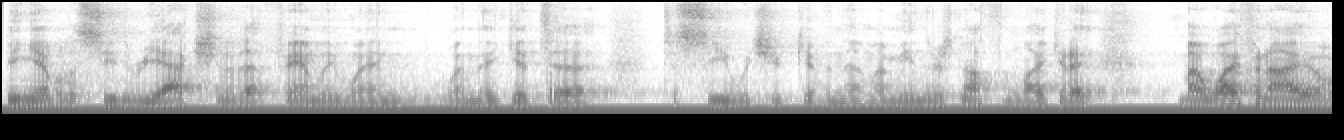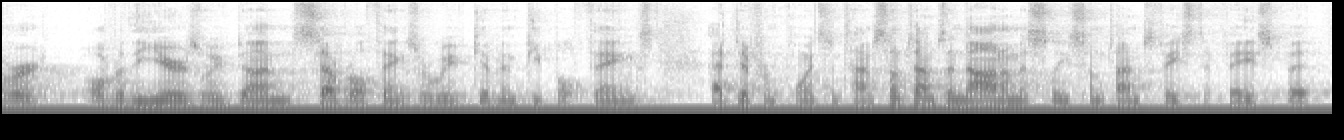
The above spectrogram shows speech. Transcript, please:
being able to see the reaction of that family when, when they get to, to see what you've given them. I mean, there's nothing like it. I, my wife and I, over, over the years, we've done several things where we've given people things at different points in time, sometimes anonymously, sometimes face to face, but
